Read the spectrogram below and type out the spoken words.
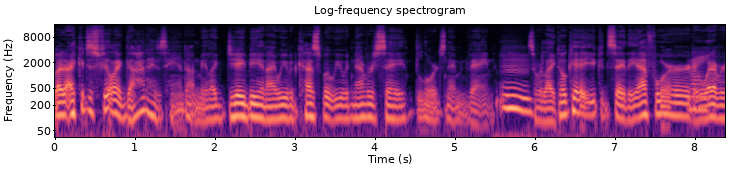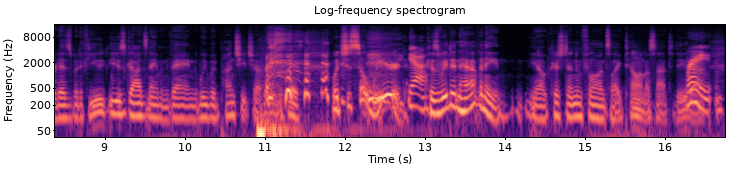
But I could just feel like God had his hand on me. Like JB and I, we would cuss, but we would never say the Lord's name in vain. So we're like, okay, you could say the F word or Mm. Whatever it is, but if you use God's name in vain, we would punch each other in the face, which is so weird. Yeah. Because we didn't have any, you know, Christian influence like telling us not to do Right. that. Right.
